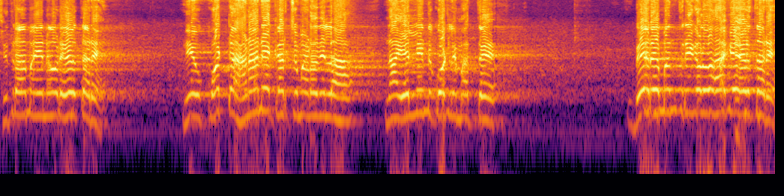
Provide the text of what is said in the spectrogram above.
ಸಿದ್ದರಾಮಯ್ಯನವರು ಹೇಳ್ತಾರೆ, ನೀವು ಕೊಟ್ಟ ಹಣನೇ ಖರ್ಚು ಮಾಡೋದಿಲ್ಲ, ನಾ ಎಲ್ಲಿಂದ ಕೊಡ್ಲಿ ಮತ್ತೆ? ಬೇರೆ ಮಂತ್ರಿಗಳು ಹಾಗೆ ಹೇಳ್ತಾರೆ,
